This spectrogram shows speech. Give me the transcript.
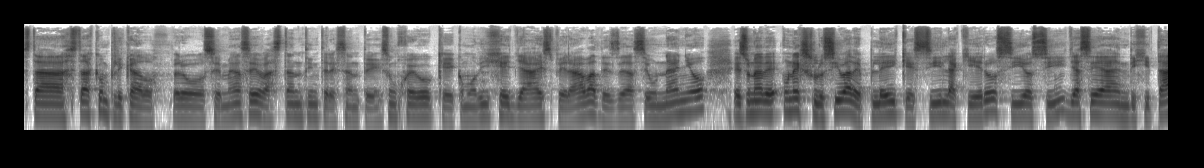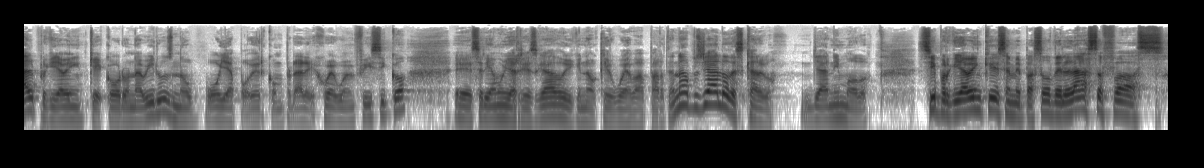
está, está complicado, pero se me hace bastante interesante. Es un juego que, como dije, ya esperaba desde hace un año. Es una, de, una exclusiva de Play que sí la quiero, sí o sí, ya sea en digital, porque ya ven que coronavirus no voy a poder comprar el juego en físico. Eh, sería muy arriesgado y no, qué hueva aparte. No, pues ya lo descargo. Ya ni modo. Sí, porque ya ven que se me pasó The Last of Us,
